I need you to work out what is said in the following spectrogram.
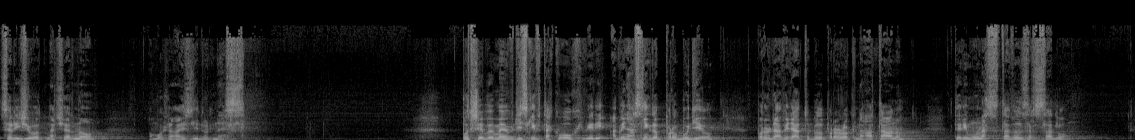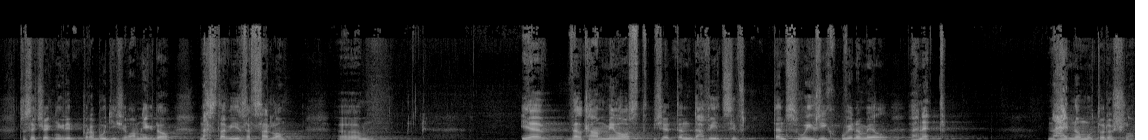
celý život na černo a možná jezdí do dnes. Potřebujeme vždycky v takovou chvíli, aby nás někdo probudil. Pro Davida to byl prorok Nátan, který mu nastavil zrcadlo. To se člověk někdy probudí, že vám někdo nastaví zrcadlo. Ehm, je velká milost, že ten David si ten svůj hřích uvědomil hned. Najednou mu to došlo.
